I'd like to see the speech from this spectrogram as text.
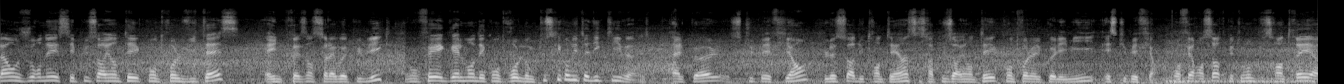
Là, en journée, c'est plus orienté contrôle vitesse et une présence sur la voie publique. On fait également des contrôles, donc tout ce qui est conduite addictive, alcool, stupéfiant. Le soir du 31, ce sera plus orienté contrôle alcoolémie et stupéfiant, pour faire en sorte que tout le monde puisse rentrer euh,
